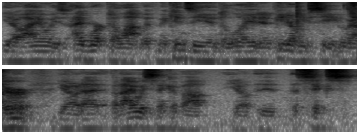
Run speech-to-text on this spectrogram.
You know, I always I worked a lot with McKinsey and Deloitte and PwC, whoever. Sure. You know, and I, but I always think about you know the the six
